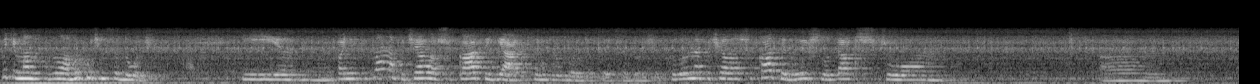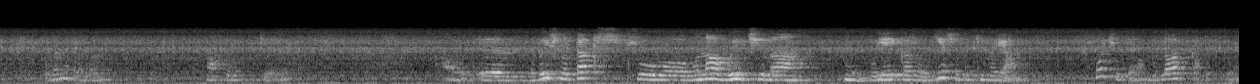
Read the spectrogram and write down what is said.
Потім мама сказала, ми хочемо садочок. І пані Світлана почала шукати, як це зробити цей садочок. Коли вона почала шукати, вийшло так, що е, Вийшло так, що вона вивчила, ну, бо я їй кажу, є ще такий варіант. Хочете, будь ласка, тобто,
